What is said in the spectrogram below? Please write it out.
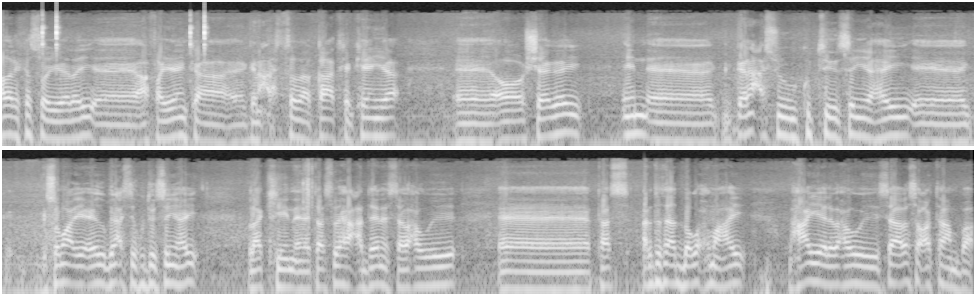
hadalka ka soo yeeray afhayeenka ganacsatada qaadka kenya oo sheegay in ganacsigu ku tiirsan yahay soomaaliya iyadu ganacsiga ku tiirsan yahay. Laakiin taas waxay caddaynaysaa waxa weeye taas arrintaas aad baa uga xumahay. Maxaa yeelay waxa weeye si la socotaanba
